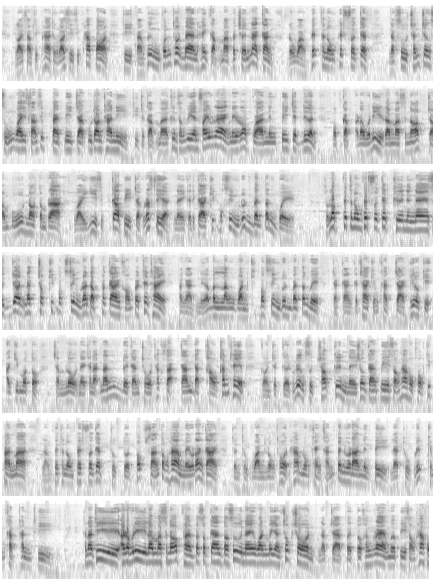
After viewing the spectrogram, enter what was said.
135-145 ปอนด์ ที่ต่างพึ่งพ้นโทษแบนให้กลับมาเผชิญหน้ากัน ระหว่างเพชรธนงเพชรเฟอร์เกส นักสู้ชั้นเชิงสูงวัย 38 ปีจากอุดรธานี ที่จะกลับมาขึ้นสังเวียนไฟแรกในรอบกว่า 1 ปี 7 เดือน พบกับราวดีรามาสนอฟ จอมบูนอกตำรา วัย 29 ปีจากรัสเซีย ในกติกาคิกบ็อกซิ่งรุ่นแบนตันเวท สำหรับเพชรธนงเพชรเฟอร์เกตคือหนึ่งในสุดยอดนักชกคิกบ็อกซิ่งระดับพระการของประเทศไทยผงาดเหนือบัลลังก์วันคิกบ็อกซิ่งรุ่นแบนตันเวท จากการกระชากเข็มขัดจากฮิโรกิอากิโมโตะแชมป์โลกในขณะนั้น โดยการโชว์ทักษะการดักเข่าขั้นเทพ ก่อนจะเกิดเรื่องสุดช็อกขึ้นในช่วงกลางปี 2566 ที่ผ่านมา หลังเพชรธนงเพชรเฟอร์เกตถูกตรวจพบสารต้องห้ามในร่างกาย จนถูกวันลงโทษห้ามลงแข่งขันเป็นเวลาหนึ่งปี และถูกริบเข็มขัดทันที ขณะที่อาราวดีลามาสนอฟผ่านประสบการณ์ต่อสู้ในวันมาอย่างโชคโชน นับจากเปิดตัวครั้งแรกเมื่อปี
